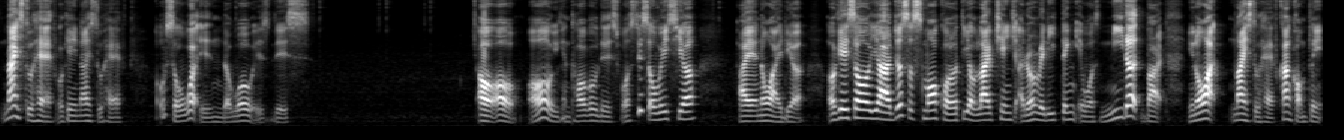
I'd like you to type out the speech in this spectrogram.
nice to have. Okay, nice to have. Also, what in the world is this? Oh, oh, oh, you can toggle this. Was this always here? I had no idea. Okay, so yeah, just a small quality of life change. I don't really think it was needed, but you know what? Nice to have. Can't complain.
